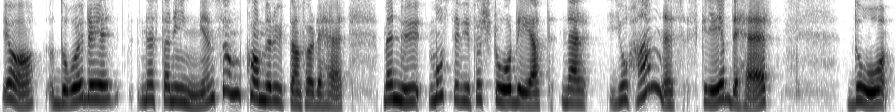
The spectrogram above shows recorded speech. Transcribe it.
ja, då är det nästan ingen som kommer utanför det här. Men nu måste vi förstå det att när Johannes skrev det här, då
